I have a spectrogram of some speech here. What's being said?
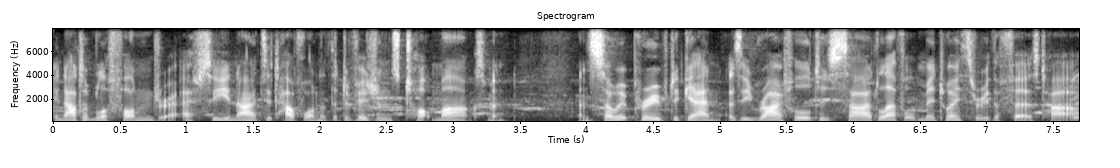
In Adam Le Fondre, FC United have one of the division's top marksmen, and so it proved again as he rifled his side level midway through the first half.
